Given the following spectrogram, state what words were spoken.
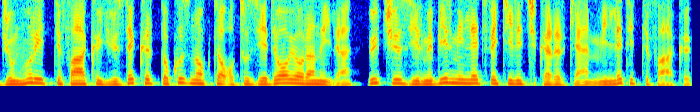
Cumhur İttifakı %49.37 oy oranıyla 321 milletvekili çıkarırken Millet İttifakı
